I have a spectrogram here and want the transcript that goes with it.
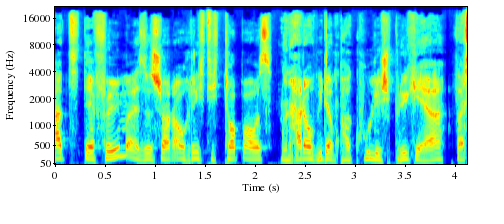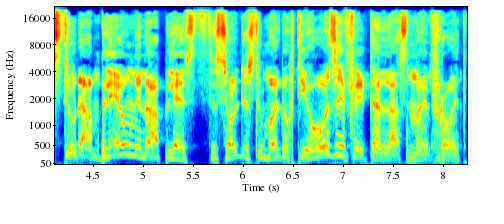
hat der Film. Also es schaut auch richtig top aus und hat auch wieder ein paar coole Sprüche. Ja. Was du da an Blähungen ablässt, das solltest du mal durch die Hose filtern lassen, mein Freund.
